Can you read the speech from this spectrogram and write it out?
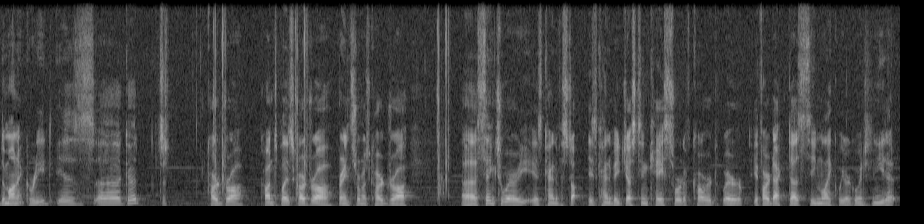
Demonic Greed is uh, good. Just card draw. Contemplates card draw. Brainstorm is card draw. Uh, Sanctuary is kind of a is kind of a just in case sort of card where if our deck does seem like we are going to need it.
